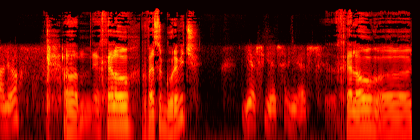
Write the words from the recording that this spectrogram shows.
Hello. Um, hello, Professor Gurevich. Yes, yes, yes. Hello. Uh,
